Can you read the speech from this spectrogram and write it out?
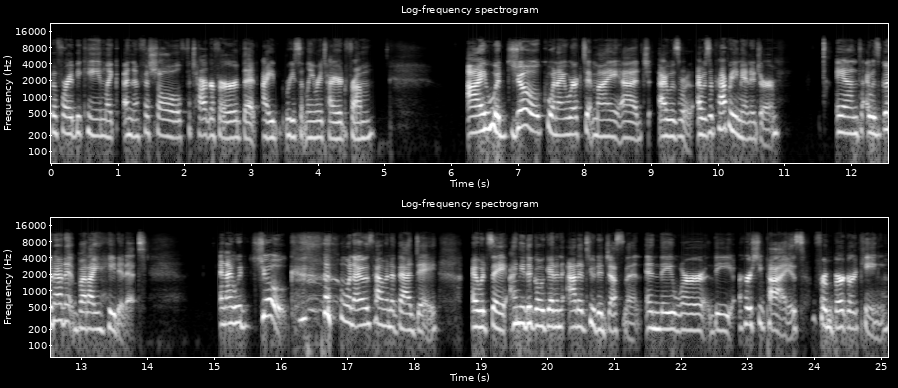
before I became like an official photographer that I recently retired from. I would joke when I worked at my uh, I was I was a property manager, and I was good at it, but I hated it. And I would joke when I was having a bad day. I would say, I need to go get an attitude adjustment. And they were the Hershey pies from Burger King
